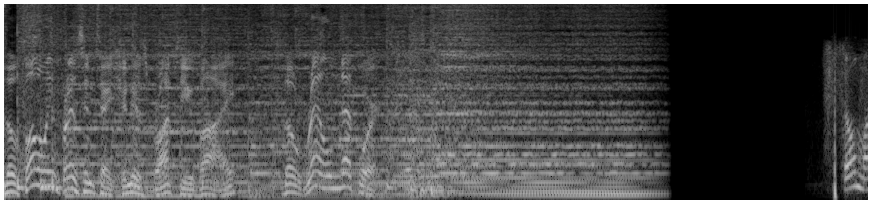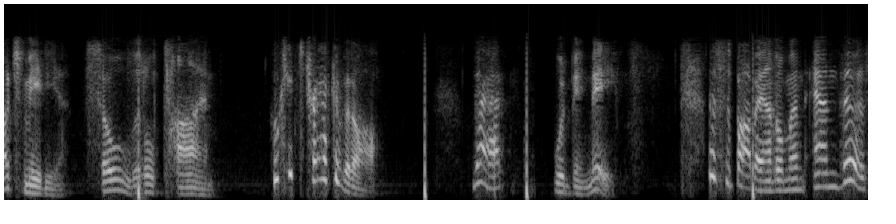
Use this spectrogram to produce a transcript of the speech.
The following presentation is brought to you by The Realm Network. So much media, so little time. Who keeps track of it all? That would be me. This is Bob Andelman, and this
